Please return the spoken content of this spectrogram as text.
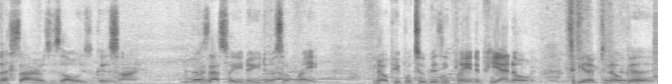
Less sirens is always a good sign because that's how you know you're doing something right. You know, people too busy playing the piano to get up to no good.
